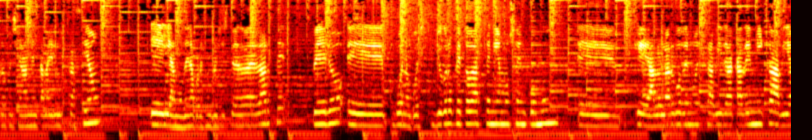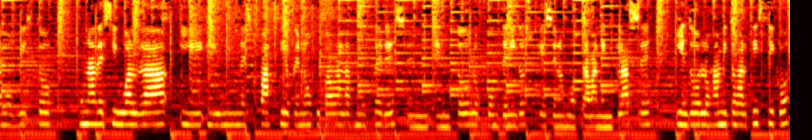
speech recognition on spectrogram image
profesionalmente a la ilustración y Almudena, por ejemplo, es historiadora del arte. Pero eh, bueno, pues yo creo que todas teníamos en común eh, que a lo largo de nuestra vida académica habíamos visto una desigualdad y, un espacio que no ocupaban las mujeres en, todos los contenidos que se nos mostraban en clase y en todos los ámbitos artísticos.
